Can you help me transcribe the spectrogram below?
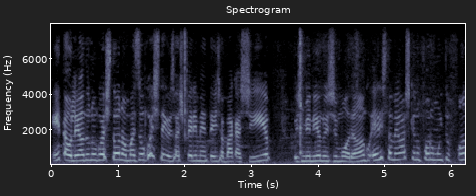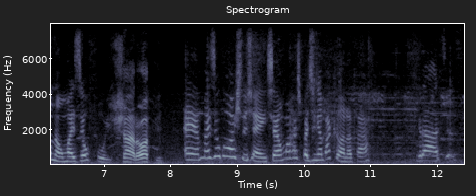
Então, o Leandro não gostou não, mas eu gostei. Eu já experimentei de abacaxi, os meninos de morango. Eles também eu acho que não foram muito fã não, mas eu fui. Xarope. É, mas eu gosto, gente. É uma raspadinha bacana, tá? Graças.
